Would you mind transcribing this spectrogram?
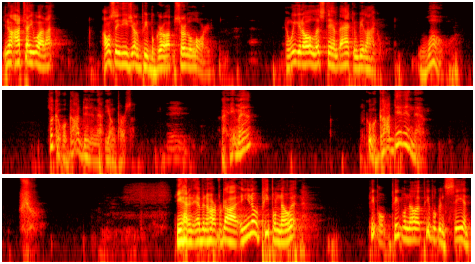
You know, I'll tell you what, I, I want to see these young people grow up and serve the Lord. And we get old, let's stand back and be like, whoa, look at what God did in that young person. Amen. Look at what God did in them. Whew. He had an ebon heart for God. And you know, people know it. People, people know it. People can see and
